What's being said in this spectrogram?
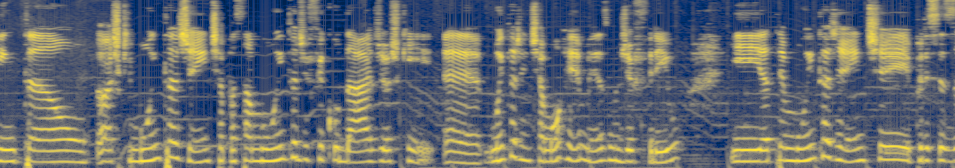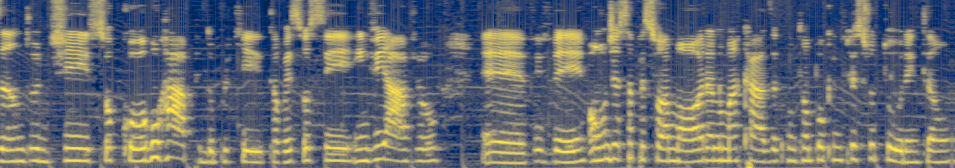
Então, eu acho que muita gente ia passar muita dificuldade. Eu acho que é, muita gente ia morrer mesmo de frio. E ia ter muita gente precisando de socorro rápido, porque talvez fosse inviável é, viver onde essa pessoa mora, numa casa com tão pouca infraestrutura. Então,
